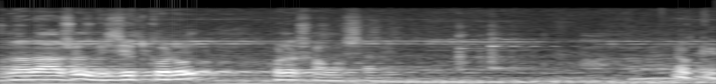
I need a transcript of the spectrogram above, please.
আপনারা আসুন ভিজিট করুন কোনো সমস্যা নেই। ওকে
